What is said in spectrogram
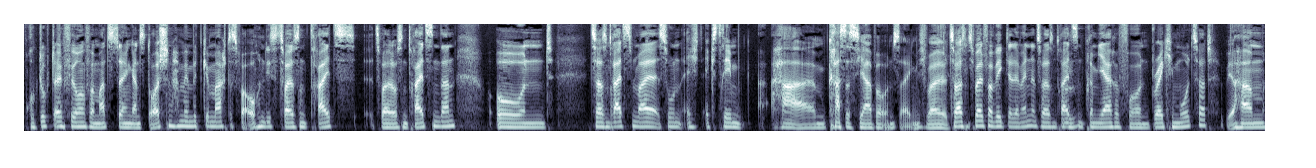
Produkteinführung von Mazda in ganz Deutschland haben wir mitgemacht. Das war auch in dieses 2013, 2013 dann. Und 2013 war so ein echt extrem ähm, krasses Jahr bei uns eigentlich, weil 2012 war Weg der Elemente, 2013 mhm. Premiere von Breaking Mozart. Wir haben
